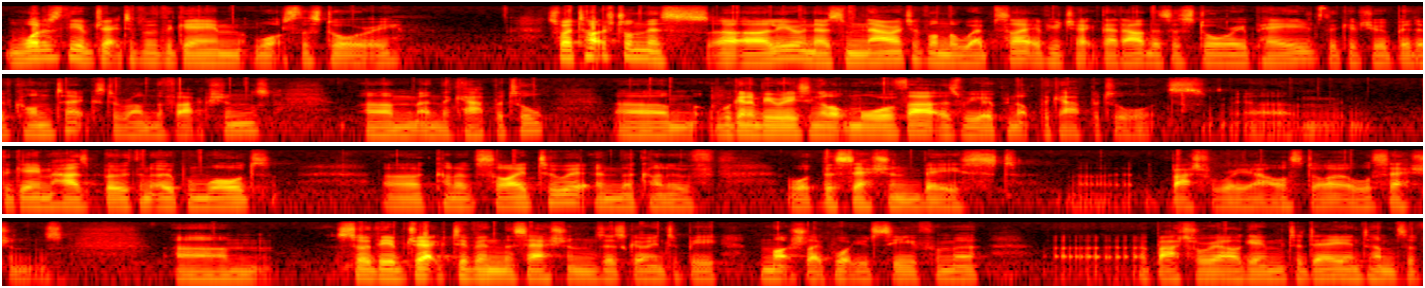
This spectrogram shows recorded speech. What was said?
What is the objective of the game? What's the story? So I touched on this uh, earlier, and there's some narrative on the website. If you check that out, there's a story page that gives you a bit of context around the factions um, and the capital. Um, we're going to be releasing a lot more of that as we open up the capital. Um, the game has both an open world uh, kind of side to it and the kind of or the session-based uh, battle royale style sessions. Um, so the objective in the sessions is going to be much like what you'd see from a, a battle royale game today in terms of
